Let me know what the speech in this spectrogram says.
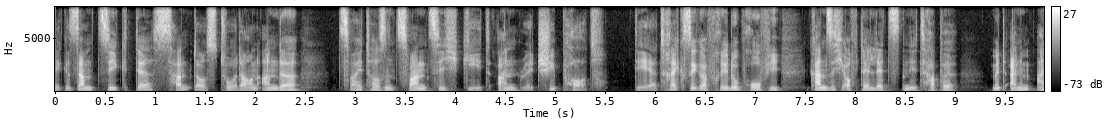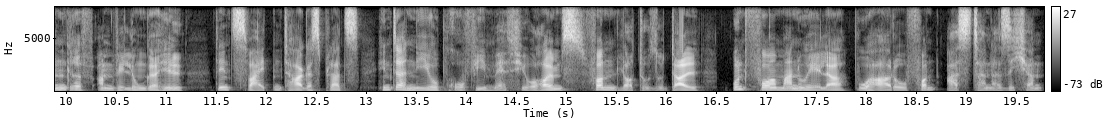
Der Gesamtsieg der Santos Tour Down Under 2020 geht an Richie Port. Der Trexiger Fredo-Profi kann sich auf der letzten Etappe mit einem Angriff am Velunga Hill den zweiten Tagesplatz hinter Neoprofi Matthew Holmes von Lotto Sudal und vor Manuela Buaro von Astana sichern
